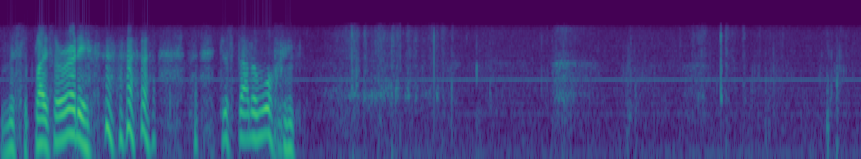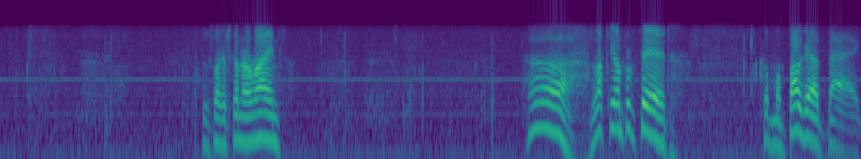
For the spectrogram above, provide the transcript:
Missed the place already. Just started walking. Looks like it's going to rain. Ah, lucky I'm prepared. Got my bug out bag.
